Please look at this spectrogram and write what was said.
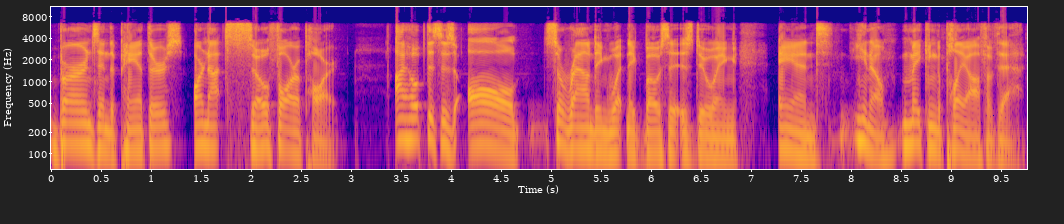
Burns and the Panthers are not so far apart. I hope this is all surrounding what Nick Bosa is doing and you know making a play off of that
